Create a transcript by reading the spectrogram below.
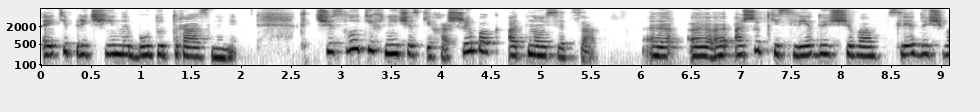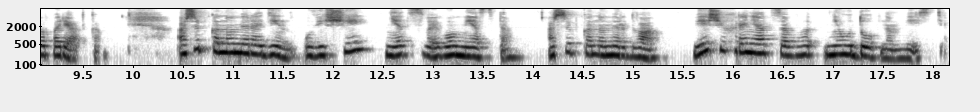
эти причины будут разными. К числу технических ошибок относятся э, э, ошибки следующего, следующего порядка. Ошибка номер один – у вещей нет своего места. Ошибка номер два – вещи хранятся в неудобном месте.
